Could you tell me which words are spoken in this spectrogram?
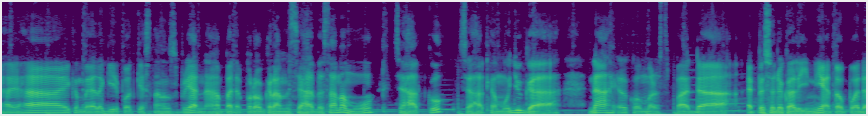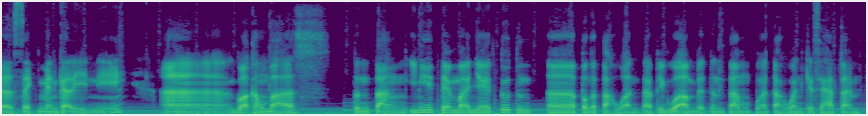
Hai hai hai, kembali lagi di podcast Nanus Supriyatna pada program Sehat Bersamamu Sehatku, sehat kamu juga. Nah, e-commerce pada episode kali ini atau pada segmen kali ini uh, ah, Gue akan membahas tentang, ini temanya itu uh, pengetahuan Tapi gue ambil tentang pengetahuan kesehatan.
